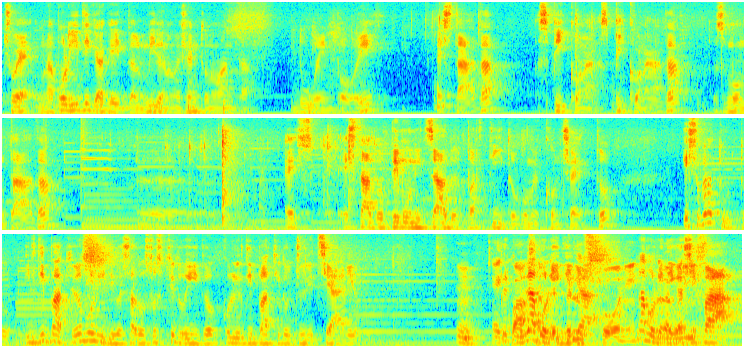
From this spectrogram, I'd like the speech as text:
cioè una politica che dal 1992 in poi è stata spiccona- spicconata, smontata, eh, è, è stato demonizzato il partito come concetto e soprattutto il dibattito politico è stato sostituito con il dibattito giudiziario. Mm, e Per cui la politica, la politica si fa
